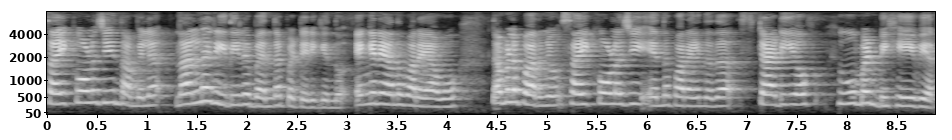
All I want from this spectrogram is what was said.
സൈക്കോളജിയും തമ്മിൽ നല്ല രീതിയിൽ ബന്ധപ്പെട്ടിരിക്കുന്നു. എങ്ങനെയാണെന്ന് പറയാമോ? നമ്മൾ പറഞ്ഞു സൈക്കോളജി എന്ന് പറയുന്നത് സ്റ്റഡി ഓഫ് ഹ്യൂമൻ ബിഹേവിയർ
